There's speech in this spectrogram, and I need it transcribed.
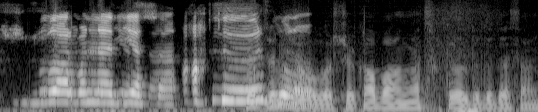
sular bana ne diyorsan. Atır Sözün nə bunu. olur ki, qabağına çıxdı öldürdü də səni.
